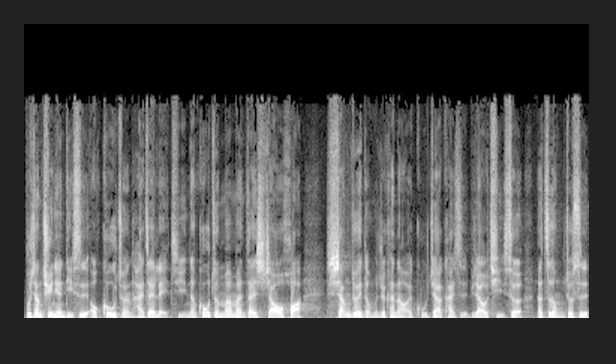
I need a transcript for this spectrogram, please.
不像去年底是哦，库存还在累积，那库存慢慢在消化，相对的我们就看到哎，股价开始比较有起色。那这种就是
